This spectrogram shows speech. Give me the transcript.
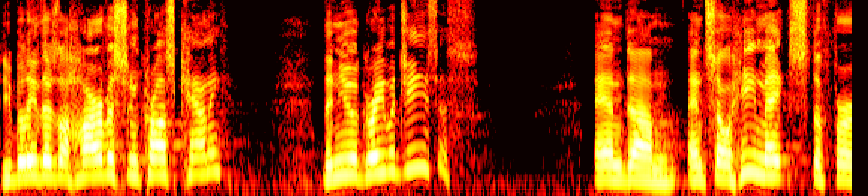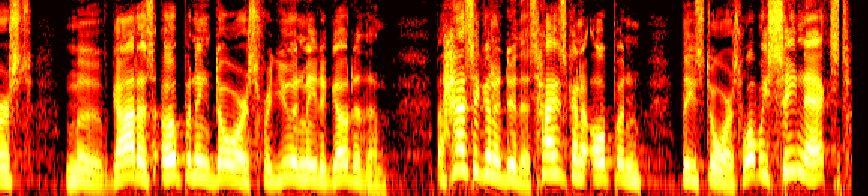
Do you believe there's a harvest in Cross County? Then you agree with Jesus. And, um, and so he makes the first move. God is opening doors for you and me to go to them. But how's he going to do this? How's he going to open these doors? What we see next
